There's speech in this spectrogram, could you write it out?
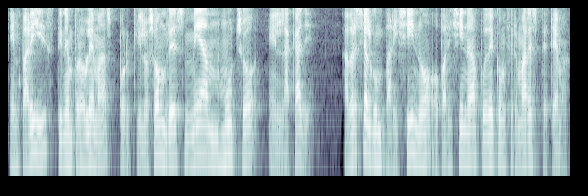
En París tienen problemas porque los hombres mean mucho en la calle. A ver si algún parisino o parisina puede confirmar este tema,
